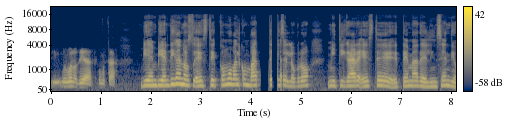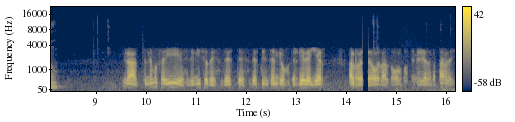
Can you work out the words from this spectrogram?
Sí, muy buenos días, ¿cómo está? Bien, bien. Díganos, este, ¿cómo va el combate? ¿Se logró mitigar este tema del incendio? Mira, tenemos ahí el inicio de, este de este incendio el día de ayer alrededor de las dos, dos y media de la tarde.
